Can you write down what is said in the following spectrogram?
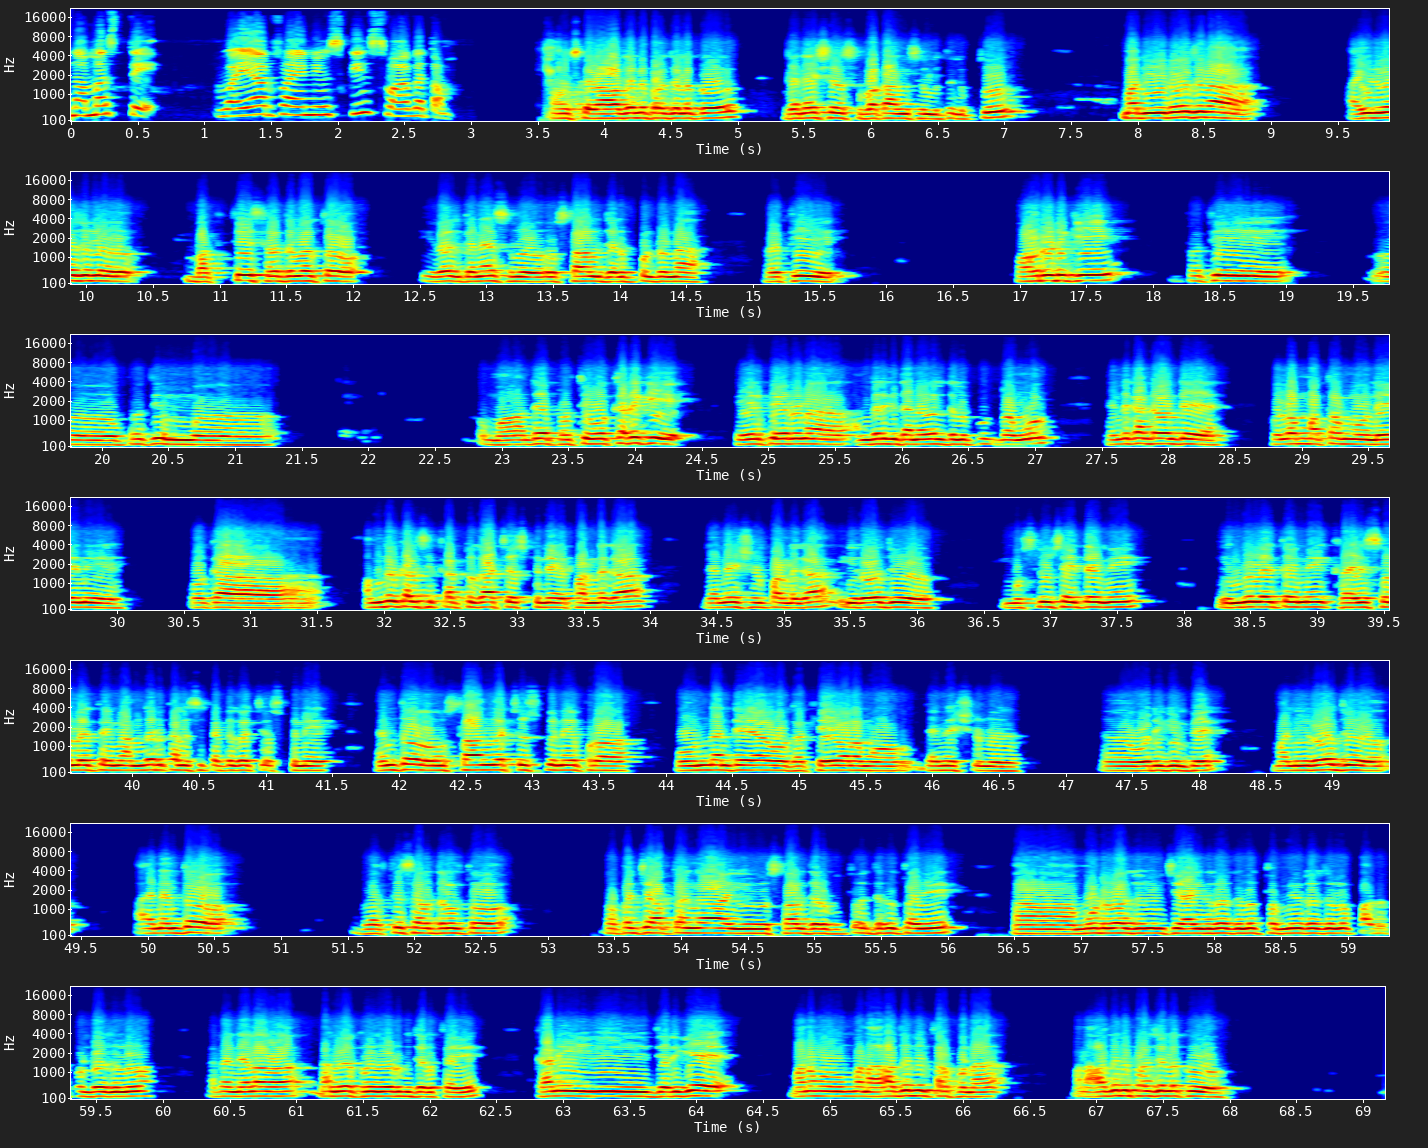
నమస్తే. YR five న్యూస్కి స్వాగతం. నమస్కారం. ఆదరణ ప్రజలకు గణేష్ శుభాకాంక్షలు తెలుపుతూ మరి ఈ రోజున ఐదు రోజులు భక్తి శ్రద్ధలతో ఈరోజు గణేష్ ఉత్సవాలు జరుపుకుంటున్న ప్రతి పౌరుడికి ప్రతి ప్రతి మా- అంటే ప్రతి ఒక్కరికి పేరు పేరున అందరికి ధన్యవాదాలు తెలుపుకుంటున్నాము. ఎందుకంటే అంటే కులం మతం లేని ఒక అందరూ కలిసి కట్టుగా చేసుకునే పండుగ గణేషుని పండుగ. ఈరోజు ముస్లిమ్స్ అయితేమి హిందువులు అయితేమి క్రైస్తవులు అయితేమి అందరూ కలిసి కట్టుగా చేసుకుని ఎంతో ఉత్సాహంగా చూసుకునే ప్ర ఉందంటే ఒక కేవలము గణేషుని ఒరిగింపే. మళ్ళీ ఈరోజు ఆయన ఎంతో భక్తి శ్రద్ధలతో ప్రపంచవ్యాప్తంగా ఈ ఉత్సవాలు జరుపుతూ జరుగుతాయి. మూడు రోజుల నుంచి ఐదు రోజులు తొమ్మిది రోజులు పదకొండు రోజులు అట్లా నెల నలభై ఒక్క రోజుల వరకు జరుగుతాయి. కానీ ఈ జరిగే మనము మన ఆధునిక తరఫున మన ఆధునిక ప్రజలకు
